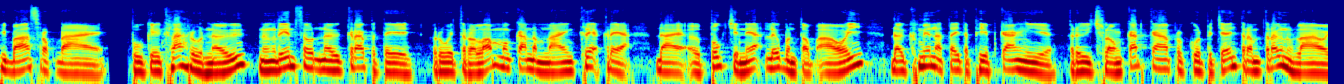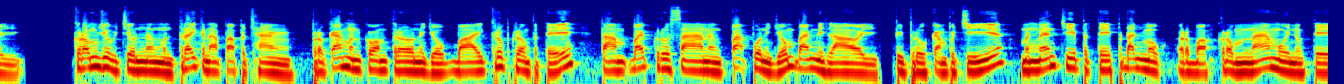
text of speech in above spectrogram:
ភិបាលស្រុកដែរពួកគេខ្លះរស់នៅនិងរៀនសូត្រនៅក្រៅប្រទេសរួចត្រឡប់មកកាន់តំណែងក្រាក់ក្រាក់ដែលឪពុកជាអ្នកលើកបន្ទប់ឲ្យដោយគ្មានអតីតភាពការងារឬឆ្លងកាត់ការប្រកួតប្រជែងត្រឹមត្រូវនោះឡើយ ក្រមយុវជននិងមន្ត្រីគណៈបពប្រឆាំងប្រកាសមិនគាំទ្រនយោបាយគ្រប់គ្រងប្រទេសតាមបែបគ្រួសារនិងបកពុនិយមបែបនេះឡើយពីព្រោះកម្ពុជា មិនមែនជាប្រទេសផ្ដាច់មុខរបស់ក្រុមណាមួយនោះទេ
